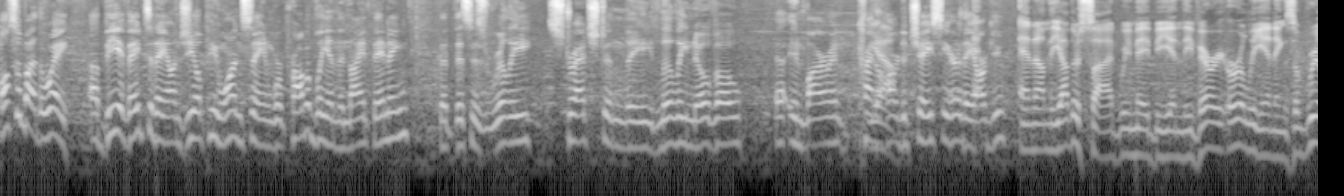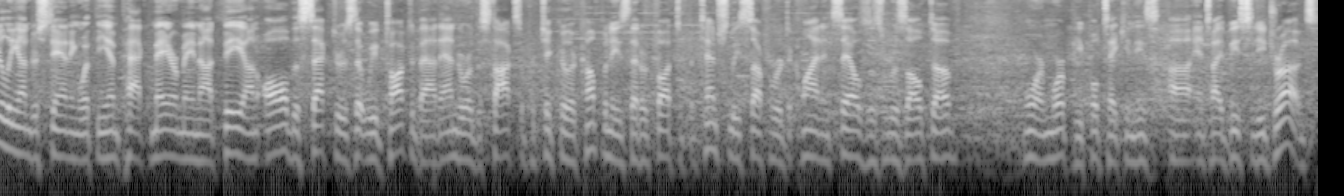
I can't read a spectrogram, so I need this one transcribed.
Also, by the way, uh, B of A today on GLP-1 saying we're probably in the ninth inning, that this is really stretched in the Lilly Novo environment kind of yeah. hard to chase here, they argue? And on the other side, we may be in the very early innings of really understanding what the impact may or may not be on all the sectors that we've talked about and or the stocks of particular companies that are thought to potentially suffer a decline in sales as a result of more and more people taking these uh, anti-obesity drugs.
